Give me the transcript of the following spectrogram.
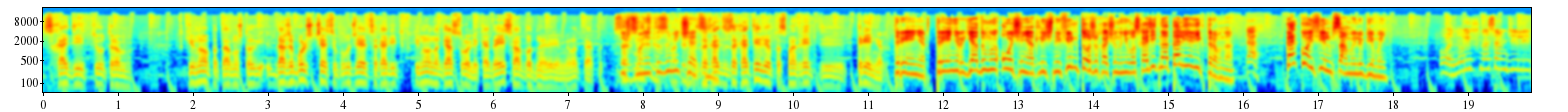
сходить утром в кино, потому что даже большей частью получается ходить в кино на гастроли, когда есть свободное время. Вот так вот. Слушайте, ну это замечательно. Захот- захотели посмотреть э, тренер. Тренер, тренер. Я думаю, очень отличный фильм. Тоже хочу на него сходить. Наталья Викторовна, Да. какой фильм самый любимый? Ой, ну их на самом деле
